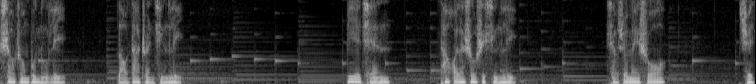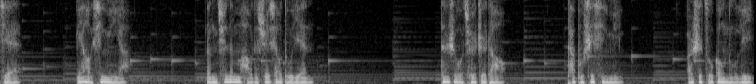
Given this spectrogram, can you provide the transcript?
少壮不努力，老大转锦鲤。”毕业前，他回来收拾行李。小学妹说：“学姐，你好幸运呀，能去那么好的学校读研。”但是我却知道，他不是幸运，而是足够努力。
